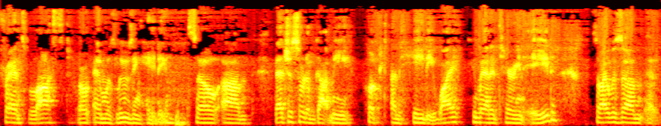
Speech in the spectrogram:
France lost or, and was losing Haiti. So um, that just sort of got me hooked on Haiti. Why humanitarian aid? So I was um,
